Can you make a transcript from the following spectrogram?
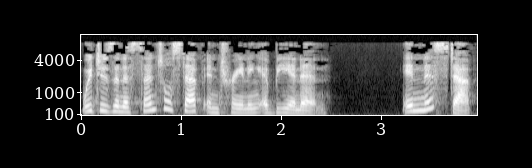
which is an essential step in training a BNN. In this step,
